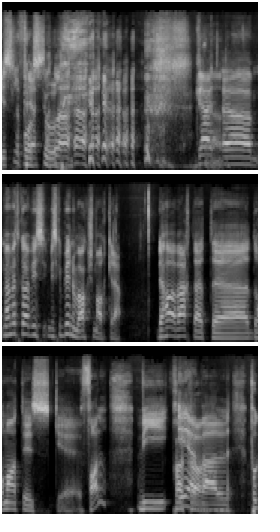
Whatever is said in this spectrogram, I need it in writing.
Gislefoss. Greit. Uh, men vet du hva, vi, vi skal begynne med aksjemarkedet. Det har vært et uh, dramatisk uh, fall. Vi er vel på,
